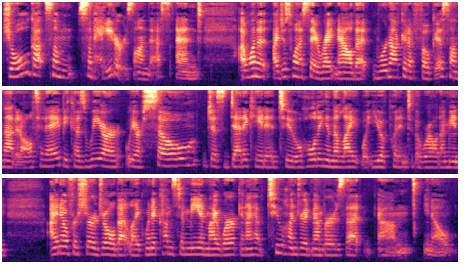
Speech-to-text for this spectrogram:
Joel got some some haters on this and I want to I just want to say right now that we're not going to focus on that at all today because we are we are so just dedicated to holding in the light what you have put into the world. I mean, I know for sure, Joel, that like when it comes to me and my work, and I have 200 members that, um, you know,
